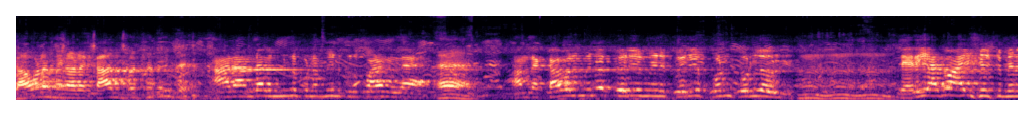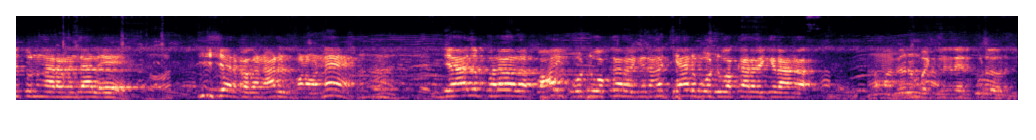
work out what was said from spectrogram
கவள மீனோட கால் பத்து இருக்குது ஆனா அந்த மீன் பண்ண மீனுக்கு பழகல ஆ. அந்த கவலை மீனே பெரிய மீன் பெரிய பொன் பொருள் அவருக்கு. ம் ம் ம். தெரியாதும் ஐஸ் வச்சு மீன் துணுங்காரன் இருந்தாலே. ஈஸியார் பக்கம் நாடுக்கு போன உடனே எங்கேயாவது பரவாயில்ல பாய் போட்டு உட்கார வைக்கிறாங்க சேர் போட்டு உட்கார வைக்கிறாங்க. ஆமா வெறும் இருக்கிறாரு கூட வருது.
